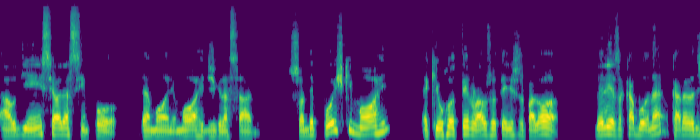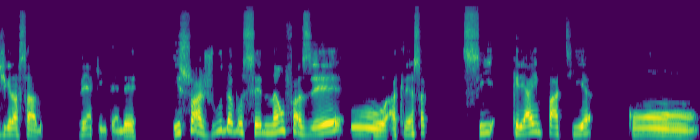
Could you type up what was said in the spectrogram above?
a audiência olha assim, pô, demônio, morre, desgraçado. Só depois que morre, é que o roteiro lá, os roteiristas falam, ó, oh, beleza, acabou, né? O cara era desgraçado. Vem aqui entender. Isso ajuda você não fazer o, a criança se criar empatia com,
